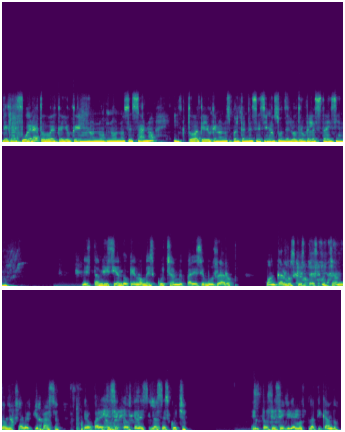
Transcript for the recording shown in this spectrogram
dejar fuera todo aquello que no, no, no nos es sano y todo aquello que no nos pertenece, sino son del otro que las está diciendo. Me están diciendo que no me escuchan, me parece muy raro. Juan Carlos que está escuchándonos, a ver qué pasa, pero parece que a ustedes sí las escuchan. Entonces seguiremos platicando.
